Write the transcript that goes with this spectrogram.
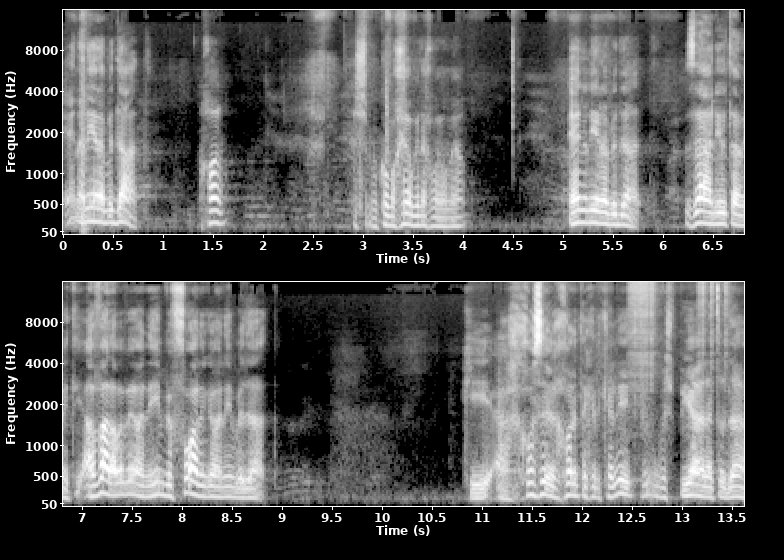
אין אני אלא בדעת. נכון? יש מקום אחר, בן נחמן אומר, אין אני אלא בדעת. זה העניות האמיתי. אבל הרבה פעמים עניים בפועל הם גם עניים בדעת. כי החוסר יכולת הכלכלית משפיע על התודעה.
